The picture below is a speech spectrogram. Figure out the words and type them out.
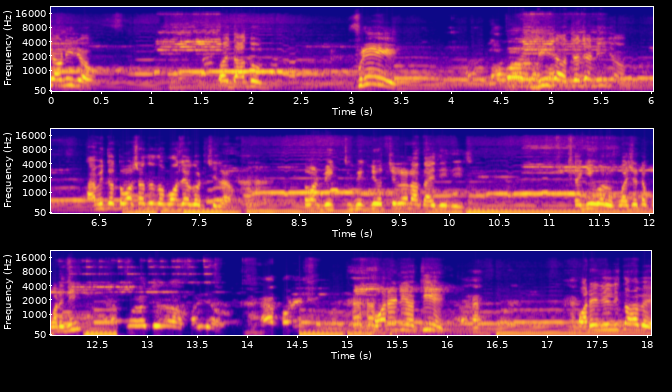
নিয়ে যাও নিয়ে যাও। ওই দাদু ফ্রি নিয়ে যাও চাচা নিয়ে যাও। আমি তো তোমার সাথে তো মজা করছিলাম। তোমার বিক- বিক্রি হচ্ছিল না, তাই দিয়ে দিয়েছি। তা কি করব, পয়সাটা পরে দিই? পরে নিও, কি? পরে নিলি তো হবে।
